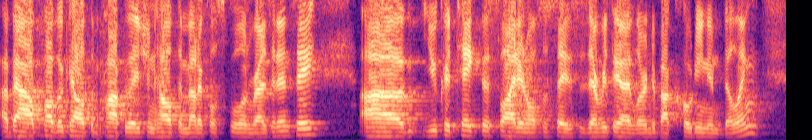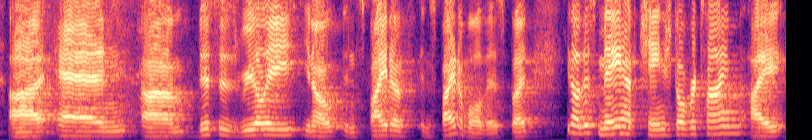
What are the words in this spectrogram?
about public health and population health and medical school and residency. Um, you could take this slide and also say this is everything I learned about coding and billing. Uh, and um, this is really, you know, in spite of in spite of all this, but you know, this may have changed over time. I,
